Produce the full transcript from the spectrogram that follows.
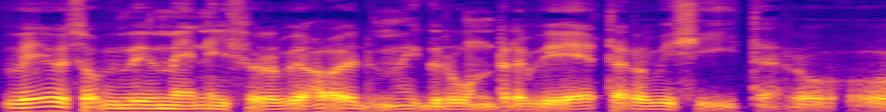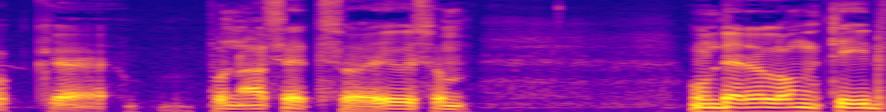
vi är ju så vi människor, vi har ju de här grunderna, vi äter och vi skiter och, och eh, på något sätt så är ju som under en lång tid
